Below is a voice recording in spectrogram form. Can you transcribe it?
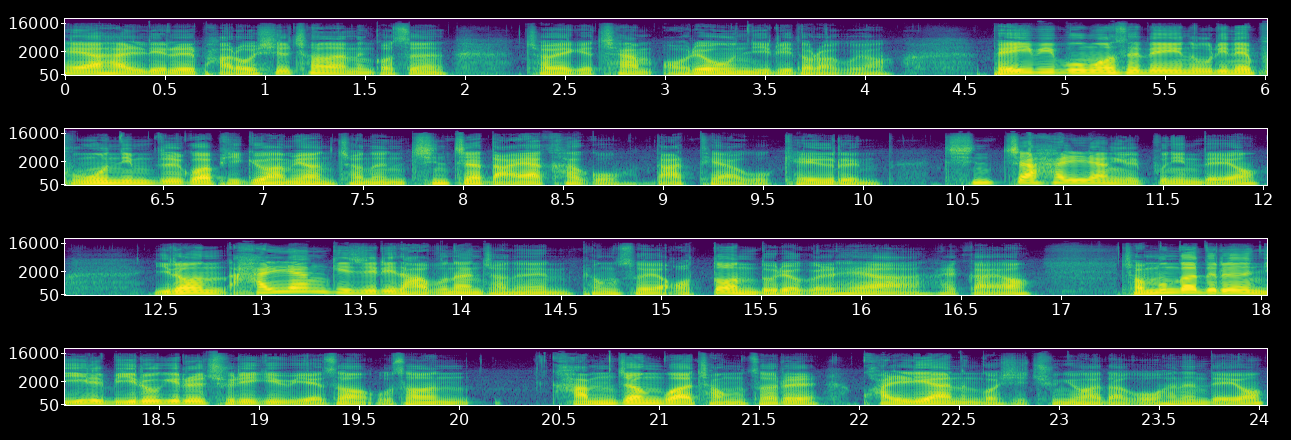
해야 할 일을 바로 실천하는 것은 저에게 참 어려운 일이더라고요. 베이비 부머 세대인 우리네 부모님들과 비교하면 저는 진짜 나약하고 나태하고 게으른 진짜 한량일 뿐인데요. 이런 한량 기질이 다분한 저는 평소에 어떤 노력을 해야 할까요? 전문가들은 일 미루기를 줄이기 위해서 우선 감정과 정서를 관리하는 것이 중요하다고 하는데요.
